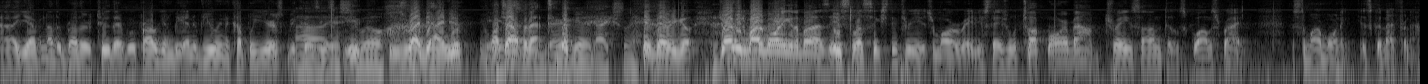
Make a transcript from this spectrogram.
Uh, you have another brother too that we're probably going to be interviewing in a couple of years because uh, he's, yes, he, he's right behind you. Watch he's out for that. Very good, actually. there we go. Join me tomorrow morning in the Buzz. Isla 63 at tomorrow radio station. We'll talk more about Trae Santos, Guam Sprite. It's tomorrow morning. It's good night for now.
